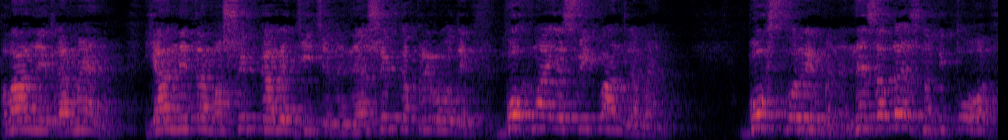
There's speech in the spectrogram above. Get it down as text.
плани для мене. Я не там ошибка родителей, не ошибка природи. Бог має свій план для мене. Бог створив мене незалежно від того,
